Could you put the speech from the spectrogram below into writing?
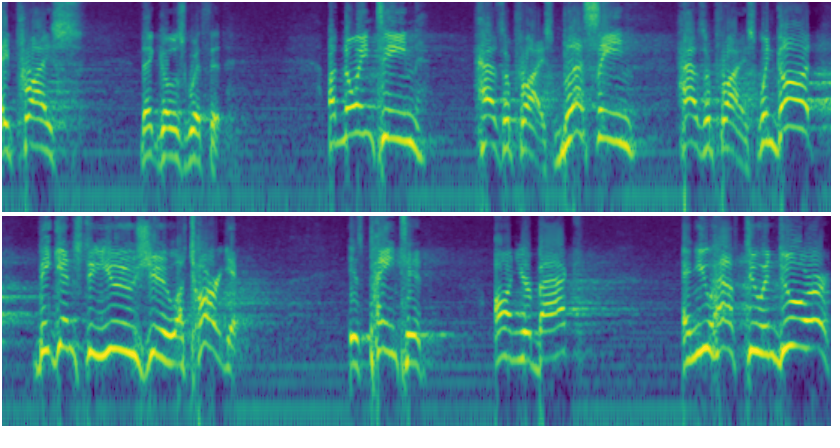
a price that goes with it. Anointing has a price. Blessing has a price. When God begins to use you, a target is painted on your back, and you have to endure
